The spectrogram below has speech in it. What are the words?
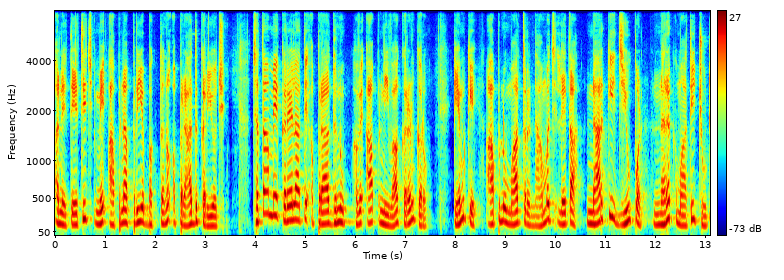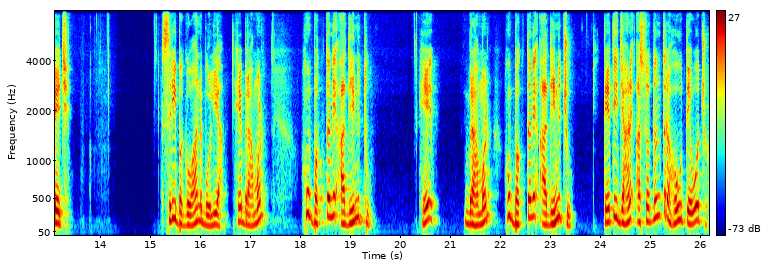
અને તેથી જ મેં આપના પ્રિય ભક્તનો અપરાધ કર્યો છે. છતાં મેં કરેલા તે અપરાધનું હવે આપ નિવાકરણ કરો. કેમ કે આપનું માત્ર નામ જ લેતા નારકી જીવ પણ નરકમાંથી છૂટે છે. શ્રી ભગવાન બોલ્યા, હે બ્રાહ્મણ, હું ભક્તને આધીન છું. હે બ્રાહ્મણ, હું ભક્તને આધીન છું. તેથી જાણે અસ્વતંત્ર હોઉં તેવો છું.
